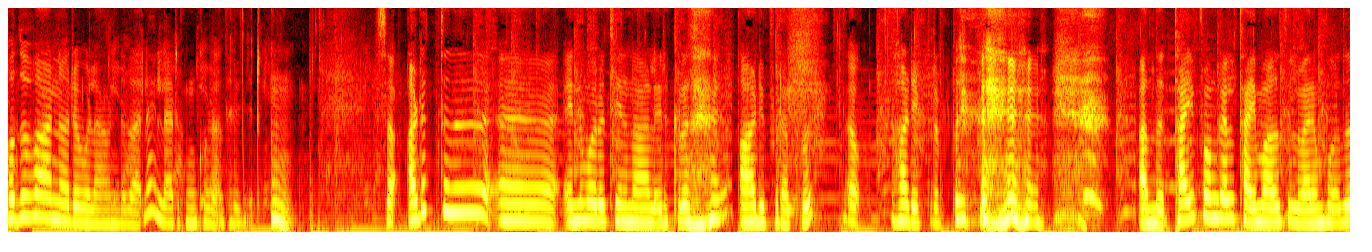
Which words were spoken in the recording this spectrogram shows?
பொதுவான ஒரு விழான்றதால எல்லாருக்கும் கூட தெரிஞ்சிருக்கு ஸோ அடுத்தது இன்னும் ஒரு திருநாள் இருக்கிறது. ஆடிப்பிறப்பு ஓ ஆடிப்பிறப்பு அந்த தைப்பொங்கல் தை மாதத்தில் வரும்போது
